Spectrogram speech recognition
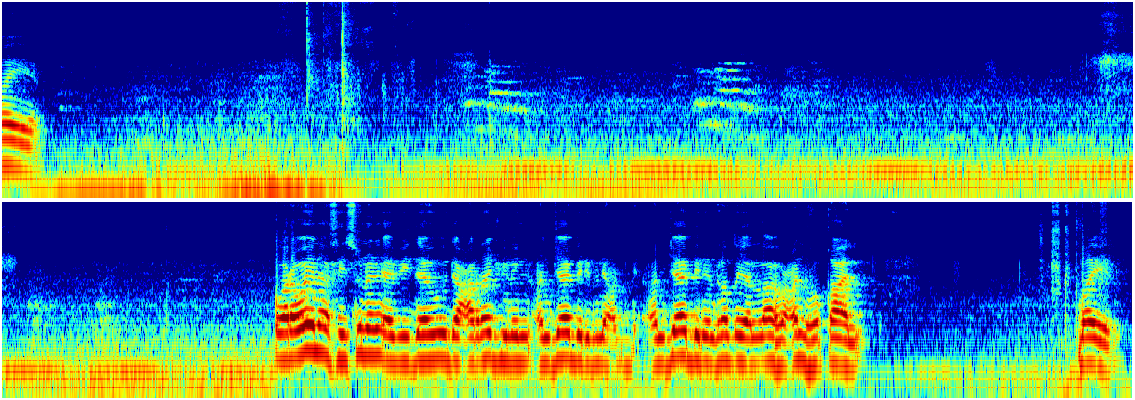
ayb waraweynaa fi sunani abi daawuuda can rajuli can jaabirin radia allahu canhu qaal ayb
